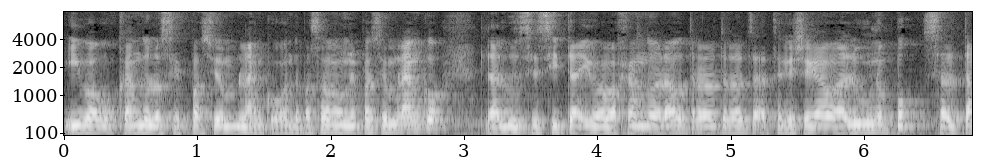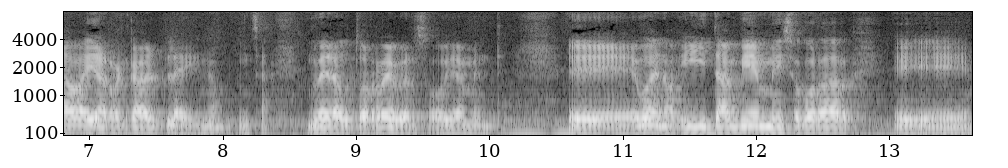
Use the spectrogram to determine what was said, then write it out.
iba buscando los espacios en blanco. Cuando pasaba un espacio en blanco, la lucecita iba bajando a la otra, a la otra, hasta que llegaba al uno, saltaba y arrancaba el play, ¿no? no era auto reverse, obviamente. Eh, bueno, y también me hizo acordar eh,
